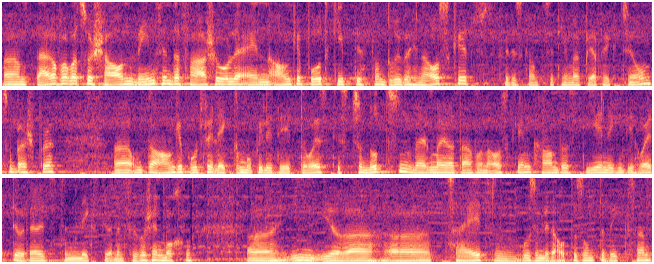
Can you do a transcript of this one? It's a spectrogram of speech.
Ähm, darauf aber zu schauen, wenn es in der Fahrschule ein Angebot gibt, das dann darüber hinausgeht, für das ganze Thema Perfektion zum Beispiel, und ein Angebot für Elektromobilität da ist, das zu nutzen, weil man ja davon ausgehen kann, dass diejenigen, die heute oder jetzt im nächsten Jahr einen Führerschein machen, äh, in ihrer äh, Zeit, wo sie mit Autos unterwegs sind,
